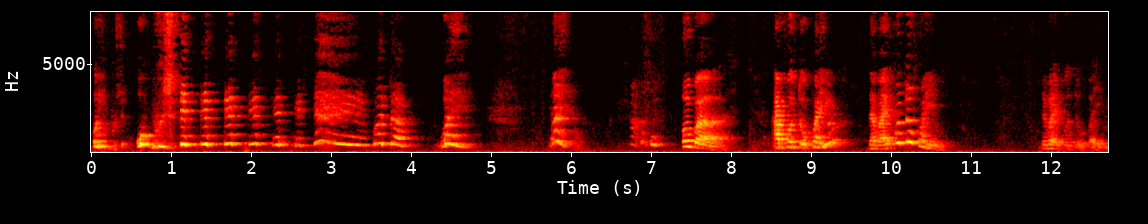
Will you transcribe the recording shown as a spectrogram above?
Ой, боже, о, боже. Отак. Ой. Ой. Опа. А потопаємо? Давай потопаємо. Давай потопаємо.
